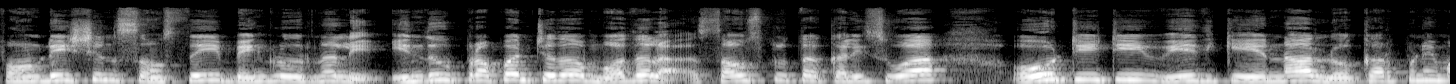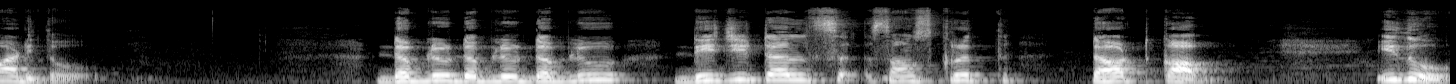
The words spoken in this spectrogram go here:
ಫೌಂಡೇಶನ್ ಸಂಸ್ಥೆ ಬೆಂಗಳೂರಿನಲ್ಲಿ ಇಂದು ಪ್ರಪಂಚದ ಮೊದಲ ಸಂಸ್ಕೃತ ಕಲಿಸುವ ಒಟಿಟಿ ವೇದಿಕೆಯನ್ನ ಲೋಕಾರ್ಪಣೆ ಮಾಡಿತು. W W W digitals Sanskrit dot com ಇದು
